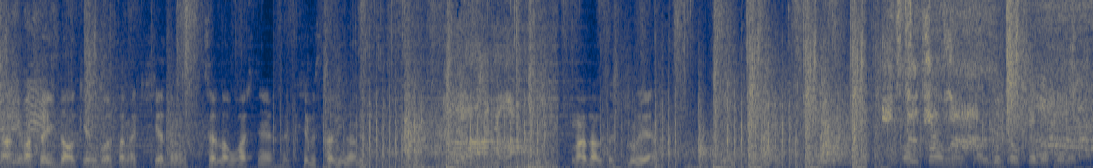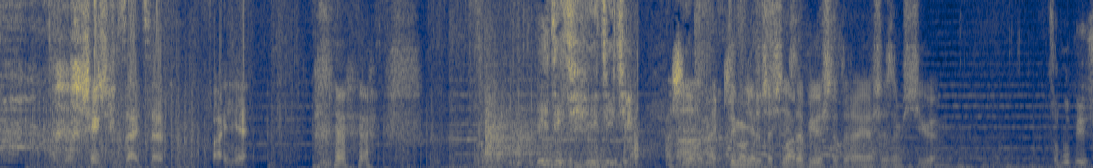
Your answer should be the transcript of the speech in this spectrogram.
Tam nie ma przejść do okien, bo tam jakiś jeden strzelał właśnie, jak się wystawiłem. Nadal coś pruje. Balkony, ale dostał heada teraz. Dzięki Zajcew. Fajnie. Idziecie, idziecie. A, się, a, a kim mnie wcześniej twardy. zabiłeś, to teraz ja się zemściłem. Co mówisz,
